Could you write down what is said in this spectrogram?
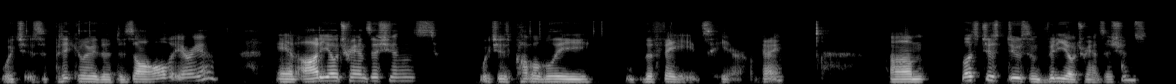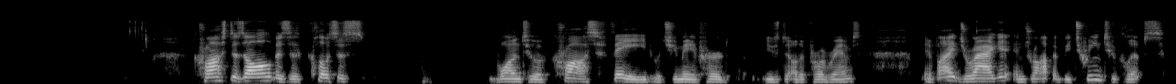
which is particularly the dissolve area, and audio transitions, which is probably the fades here, okay? Um, let's just do some video transitions. Cross dissolve is the closest one to a cross fade, which you may have heard used in other programs. if I drag it and drop it between two clips,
